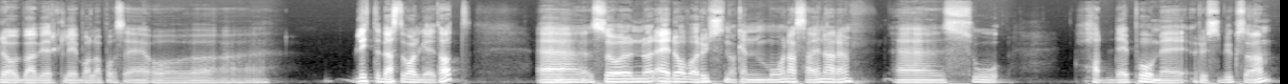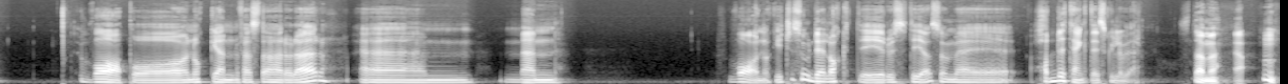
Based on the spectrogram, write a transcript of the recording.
da bare virkelig baller på seg og uh, blitt det beste valget jeg har tatt. Eh, så når jeg da var russ noen måneder seinere, uh, så hadde jeg på meg russebuksa. Var på noen fester her og der, eh, men var nok ikke så delaktig i russetida som jeg hadde tenkt jeg skulle være. Stemmer. Ja. Mm.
